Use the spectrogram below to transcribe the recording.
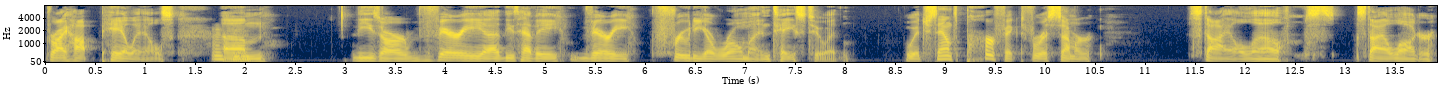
dry hop pale ales. Mhm. Um, these are very, uh, these have a very fruity aroma and taste to it, which sounds perfect for a summer style, uh, s- style lager.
